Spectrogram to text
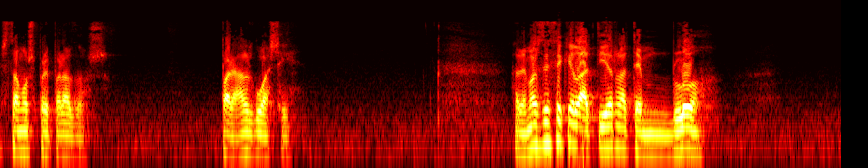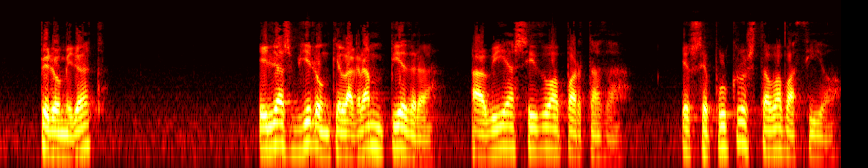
estamos preparados para algo así. Además dice que la tierra tembló, pero mirad, ellas vieron que la gran piedra había sido apartada, el sepulcro estaba vacío.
